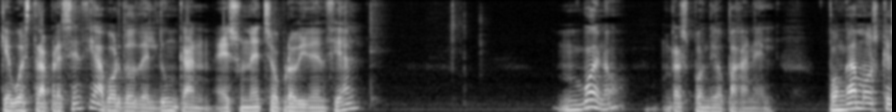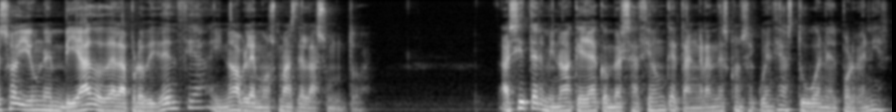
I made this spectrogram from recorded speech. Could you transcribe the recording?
que vuestra presencia a bordo del Duncan es un hecho providencial? Bueno, respondió Paganel, pongamos que soy un enviado de la Providencia y no hablemos más del asunto. Así terminó aquella conversación que tan grandes consecuencias tuvo en el porvenir,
